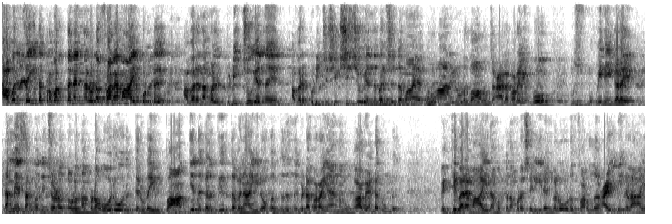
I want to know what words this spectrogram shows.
അവർ ചെയ്ത പ്രവർത്തനങ്ങളുടെ ഫലമായി കൊണ്ട് അവരെ നമ്മൾ പിടിച്ചു എന്ന് അവരെ പിടിച്ചു ശിക്ഷിച്ചു എന്ന് പരിശുദ്ധമായ ഖുർആനിലൂടെ തആല പറയുമ്പോൾ മുസ്ലിമീങ്ങളെ നമ്മെ സംബന്ധിച്ചിടത്തോളം നമ്മുടെ ഓരോരുത്തരുടെയും ബാധ്യതകൾ തീർത്തവനായി ലോകത്ത് നിന്ന് വിട പറയാൻ നമുക്കാവേണ്ടതുണ്ട് വ്യക്തിപരമായി നമുക്ക് നമ്മുടെ ശരീരങ്ങളോട് ഫർൾ അഴിനികളായ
